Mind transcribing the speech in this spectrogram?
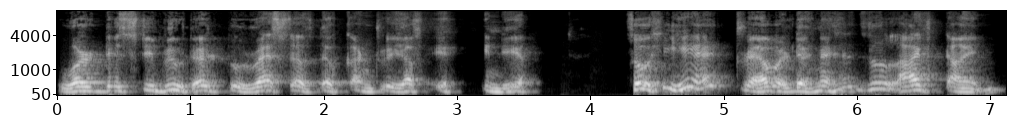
were distributed to rest of the country of India. So he had traveled in his lifetime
